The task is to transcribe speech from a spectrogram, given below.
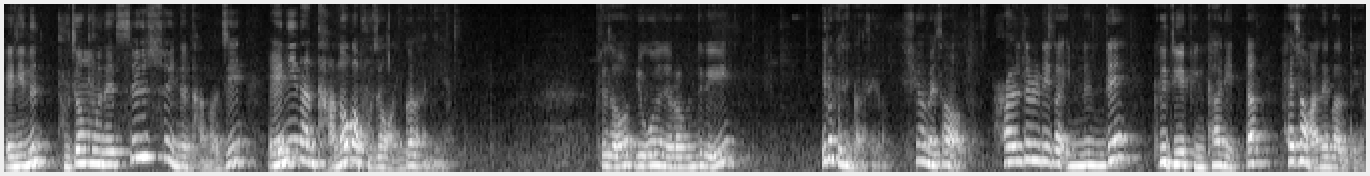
any는 부정문에 쓸 수 있는 단어지 any란 단어가 부정어인 건 아니에요. 그래서 이거는 여러분들이 이렇게 생각하세요. 시험에서 hardly가 있는데 그 뒤에 빈칸이 있다? 해석 안 해봐도 돼요.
